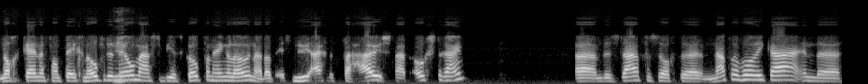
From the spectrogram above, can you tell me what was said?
nog kennen van tegenover de Ja. nul, naast de bioscoop van Hengelo. Nou, dat is nu eigenlijk verhuisd naar het oogsterrein. Ehm, dus daar verzorgt de natte horeca en de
